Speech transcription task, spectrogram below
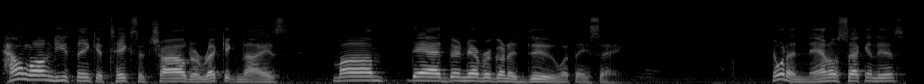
How long do you think it takes a child to recognize, Mom, Dad, they're never going to do what they say? You know what a nanosecond is?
